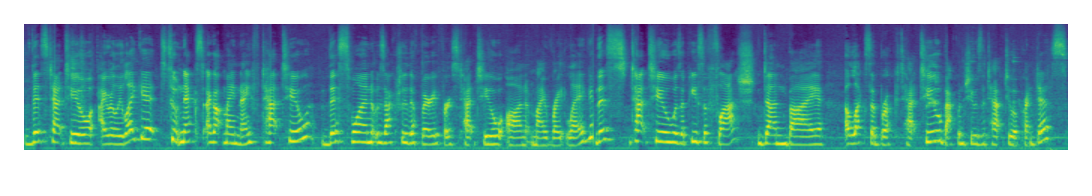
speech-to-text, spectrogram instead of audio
this tattoo, I really like it. So next I got my knife tattoo. This one was actually the very first tattoo on my right leg. This tattoo was a piece of flash done by Alexa Brooke Tattoo back when she was a tattoo apprentice.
